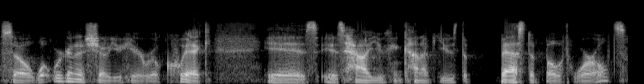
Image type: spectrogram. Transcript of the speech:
So what we're going to show you here real quick is, is how you can kind of use the best of both worlds,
